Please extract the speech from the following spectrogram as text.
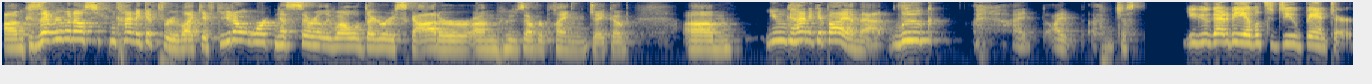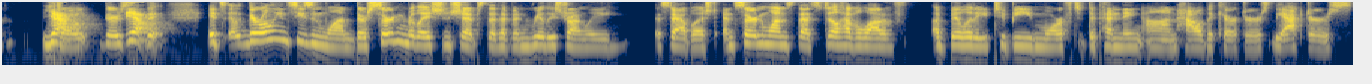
Um, because everyone else you can kind of get through. Like if you don't work necessarily well with Gregory Scott or um who's ever playing Jacob, um, you can kind of get by on that. Luke, I I, I just You got to be able to do banter. yeah right? There's Yeah. the- it's they're only in season one. There's certain relationships that have been really strongly established, and certain ones that still have a lot of ability to be morphed depending on how the characters, the actors,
